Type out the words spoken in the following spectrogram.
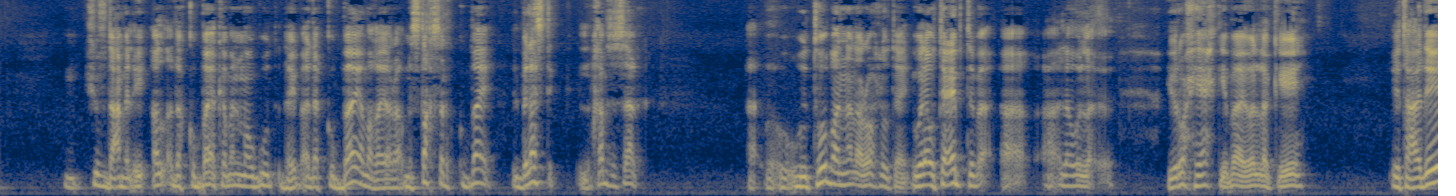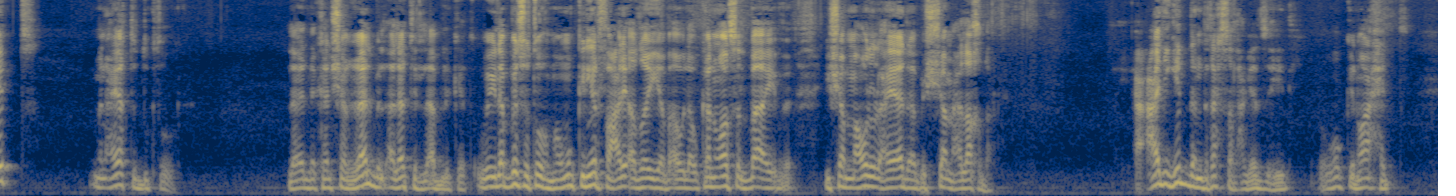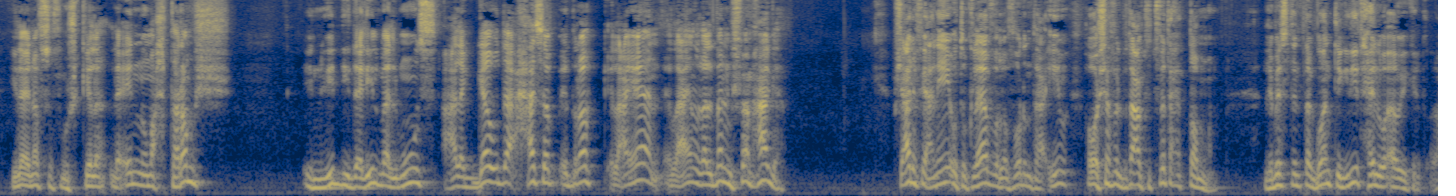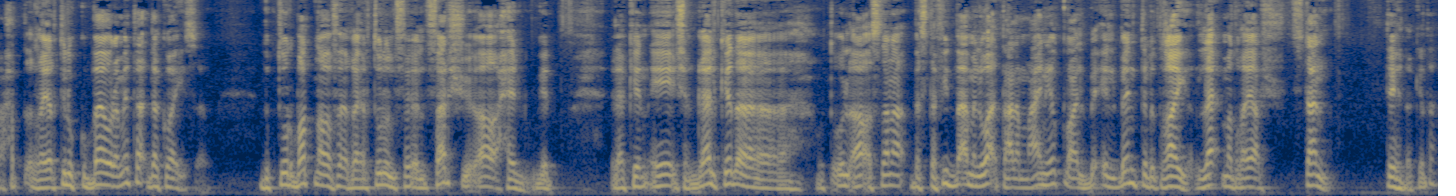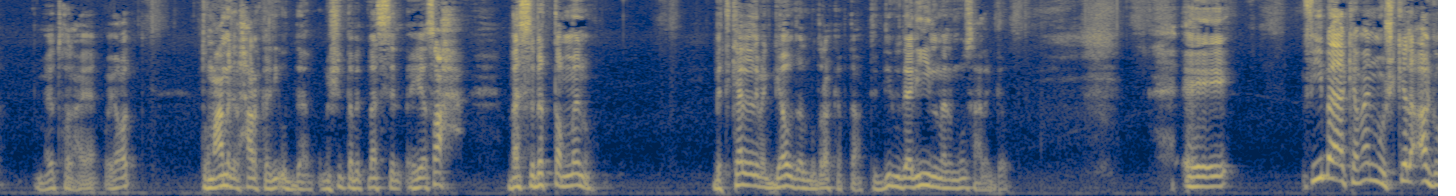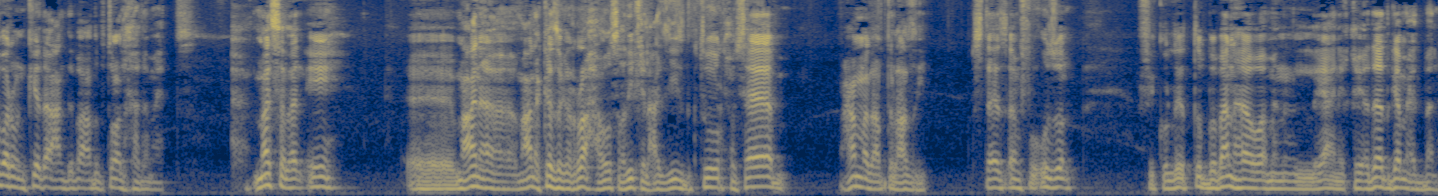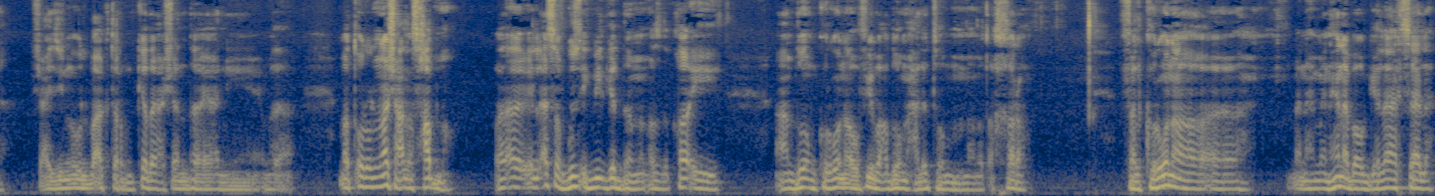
شوف ده عمل إيه؟ الله ده الكوباية كمان موجود. ده يبقى ده الكوباية مغيرها مستخسر الكوباية البلاستيك اللي بخمسه ساغ وطوبى إن أنا أروح له تاني. ولو تعبت بقى لو لا يروح يحكي بقى يقول لك إيه؟ اتعديت من عيادة الدكتور. لأن كان شغال بالآلات اللي قبل كده. ويلبسه تهمة وممكن يرفع عليه قضية بقى. ولو كان واصل بقى يشمعوا له العيادة بالشمع الأخضر. عادي جدا بتحصل حاجات زي دي. وممكن واحد يلاقي نفسه في مشكلة لأنه ما احترمش إنه يدي دليل ملموس على الجودة حسب إدراك العيان. العيان غلبان مش فاهم حاجة. مش عارف يعني إيه أوتوكلاف ولا فرن تعقيم. هو شاف البتاع بتتفتح اطمن. لبست أنت جوانت جديد حلو قوي كده. حط غيرت له الكوباية ورميتها ده كويس قوي دكتور بطنة غيرت له الف- الفرش آه حلو جدا. لكن إيه شغال كده وتقول آه أصل أنا بستفيد بقى من الوقت على ما يطلع الب- البنت بتغير. لا ما تغيرش. استنى تهدى كده. لما يدخل عيان ويقعد تقوم عامل الحركة دي قدامه مش أنت بتمثل هي صح بس بتطمنه. بتكلم الجودة المدركة بتاعته بتديله دليل ملموس على الجودة. إيه في بقى كمان مشكلة أكبر من كده عند بعض بتوع الخدمات. مثلا إيه؟ آه، معانا معانا كذا جراح أهو صديقي العزيز دكتور حسام محمد عبد العظيم أستاذ أنف واذن في كلية طب بنها ومن يعني قيادات جامعة بنها. مش عايزين نقول بقى أكتر من كده عشان ده يعني ما, ما تقولناش على أصحابنا. للأسف جزء كبير جدا من أصدقائي عندهم كورونا وفي بعضهم حالتهم متأخرة. فالكورونا آه، من من هنا بوجه لها رسالة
